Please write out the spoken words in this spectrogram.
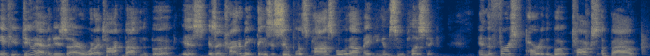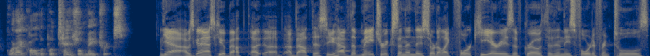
If you do have a desire, what I talk about in the book is, is I try to make things as simple as possible without making them simplistic. And the first part of the book talks about what I call the potential matrix. Yeah, I was going to ask you about uh, uh, about this. So you have the matrix, and then these sort of like four key areas of growth, and then these four different tools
